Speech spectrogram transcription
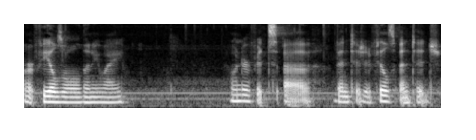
or it feels old anyway. I wonder if it's uh, vintage. It feels vintage.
